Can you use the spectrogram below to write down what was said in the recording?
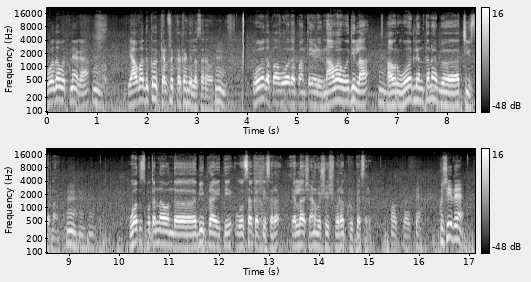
ಓದೋ ಹೊತ್ನ್ಯಾಗ ಯಾವುದಕ್ಕೂ ಕೆಲಸಕ್ಕೆ ಕರ್ಕೊಂಡಿಲ್ಲ ಸರ್ ಅವರು. ಓದಪ್ಪ ಓದಪ್ಪ ಅಂತ ಹೇಳಿ. ನಾವ ಓದಿಲ್ಲ. ಅವ್ರು ಓದ್ಲಿ ಅಂತಾನೆ ಹಚ್ಚಿವಿ ಸರ್ ನಾವು. ಓದಿಸ್ಬೇಕನ್ನೋ ಒಂದು ಅಭಿಪ್ರಾಯ ಐತಿ. ಓದ್ಸಾಕತ್ತಿ ಸರ್. ಎಲ್ಲ ಶರಣಬಸವೇಶ್ವರ ಕೃಪೆ ಸರ್. ಓಕೆ ಓಕೆ. ಖುಷಿ ಇದೆ?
